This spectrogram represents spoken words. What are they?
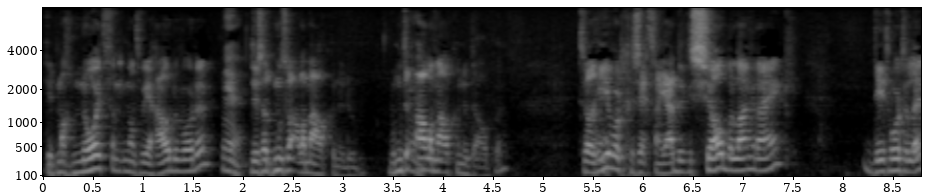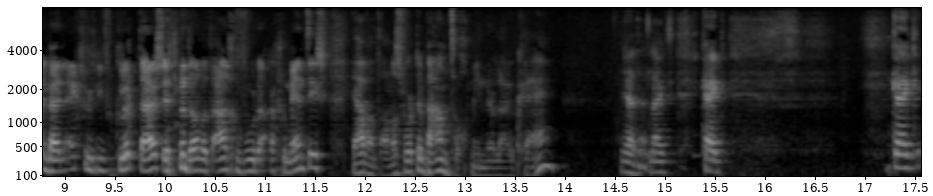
Dit mag nooit van iemand weerhouden worden. Ja. Dus dat moeten we allemaal kunnen doen. We moeten Ja. allemaal kunnen dopen. Terwijl hier wordt gezegd van ja, dit is zo belangrijk. Dit hoort alleen bij een exclusieve club thuis. En dan het aangevoerde argument is... Ja, want anders wordt de baan toch minder leuk, hè? Ja, dat lijkt. Kijk, kijk,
